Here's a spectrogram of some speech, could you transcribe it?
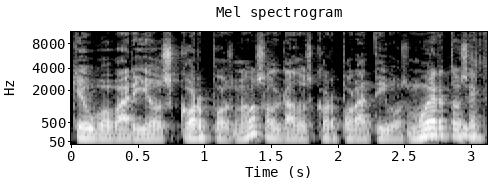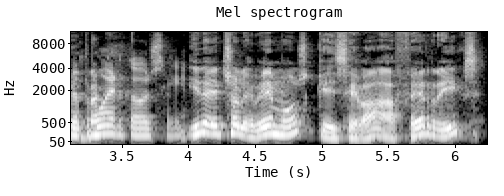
que hubo varios corpos, ¿no? soldados corporativos muertos, etc. muertos, sí. Y de hecho le vemos que se va a Ferrix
